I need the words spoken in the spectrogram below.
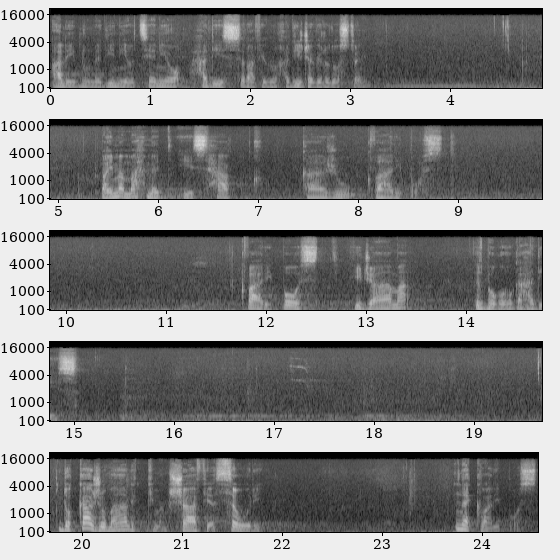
Ali ibn Medini je ocjenio hadis Rafi ibn Hadidža vjerodostojnim. Pa Imam Ahmed i Ishaq kažu kvari post. Kvari post i džama zbog ovoga hadisa. Dok kažu Malik, imam Šafija, Sauri, ne kvari post.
